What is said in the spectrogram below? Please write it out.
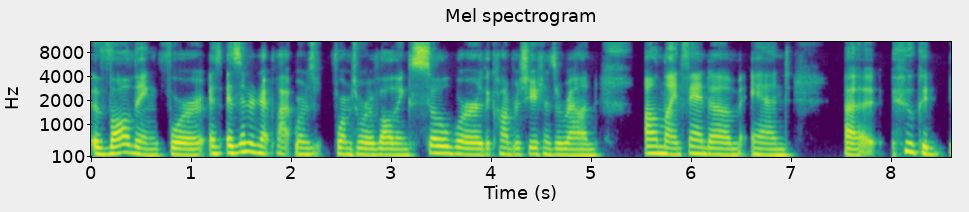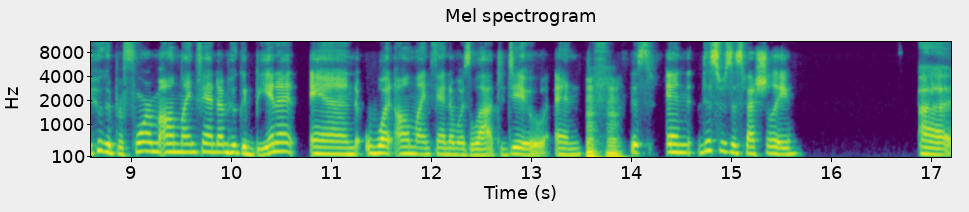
evolving for as, as internet platforms forms were evolving, so were the conversations around online fandom and uh, who could who could perform online fandom, who could be in it, and what online fandom was allowed to do. And mm-hmm. this and this was especially uh,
